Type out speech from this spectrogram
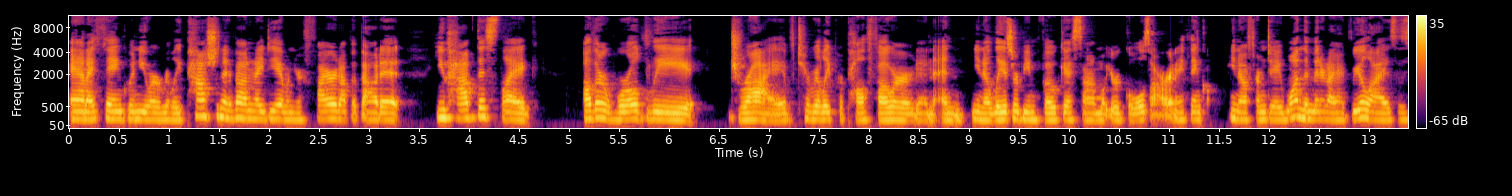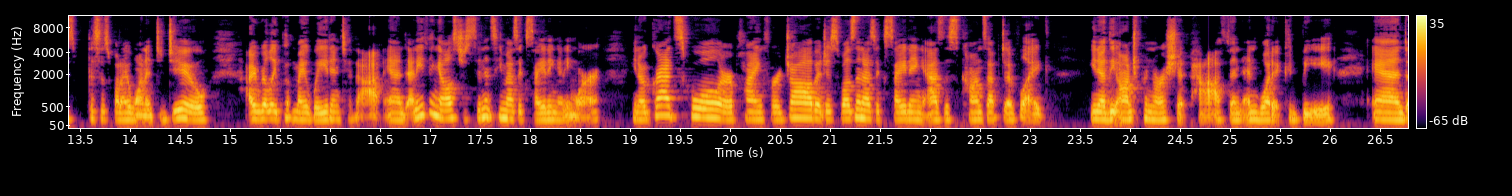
And I think when you are really passionate about an idea, when you're fired up about it, you have this like otherworldly drive to really propel forward and and you know laser beam focus on what your goals are. And i think you know from day one the minute i had realized is this is what i wanted to do i really put my weight into that. And anything else just didn't seem as exciting anymore. You know grad school or applying for a job it just wasn't as exciting as this concept of like you know the entrepreneurship path and and what it could be. And,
